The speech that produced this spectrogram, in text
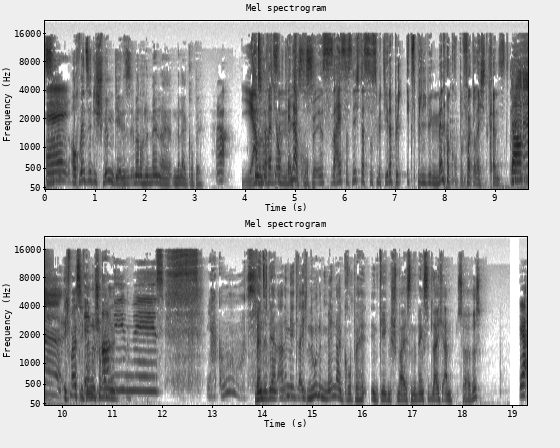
Hey. auch wenn sie nicht schwimmen gehen, ist es immer noch eine Männer Männergruppe. Ja. Ja, aber nur weil es eine Männergruppe ist, heißt das nicht, dass du es mit jeder bel- x-beliebigen Männergruppe vergleichen kannst. Doch. Äh, Ich weiß nicht, wenn In du schon mal eine, Animes. Ja, gut. wenn sie dir ein Anime gleich nur eine Männergruppe entgegenschmeißen, dann denkst du gleich an Service. Ja,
